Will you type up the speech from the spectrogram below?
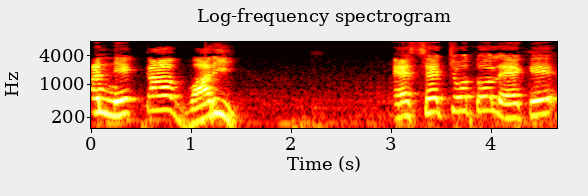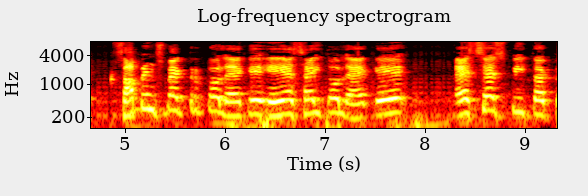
ਅਨੇਕਾਂ ਵਾਰੀ ਐਸਐਚਓ ਤੋਂ ਲੈ ਕੇ ਸਬ ਇੰਸਪੈਕਟਰ ਤੋਂ ਲੈ ਕੇ ਏਐਸਆਈ ਤੋਂ ਲੈ ਕੇ ਐਸਐਸਪੀ ਤੱਕ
